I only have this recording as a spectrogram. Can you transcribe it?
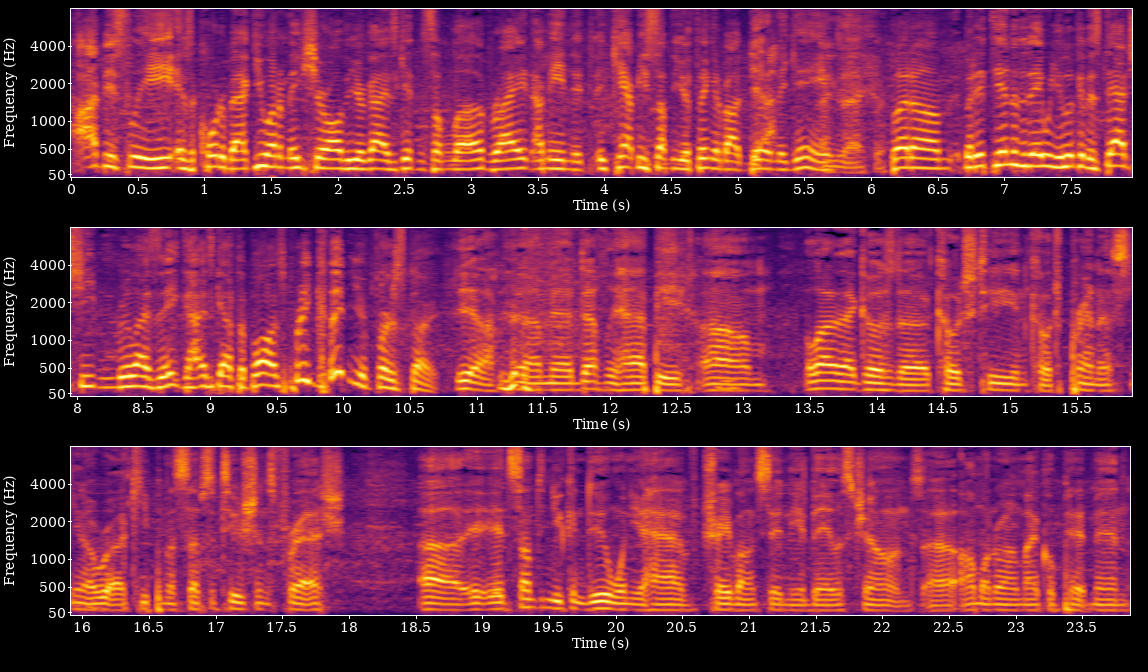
obviously, as a quarterback, you want to make sure all of your guys getting some love, right? I mean, it, it can't be something you're thinking about during yeah, the game. Exactly. But um, but at the end of the day, when you look at the stat sheet and realize eight guys got the ball, it's pretty good in your first start. Yeah, yeah, I mean, definitely happy. Um, a lot of that goes to Coach T and Coach Prentice. You know, uh, keeping the substitutions fresh uh, it's something you can do when you have Trevon Sidney and Velus Jones, uh, Amon Ra Michael Pittman,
